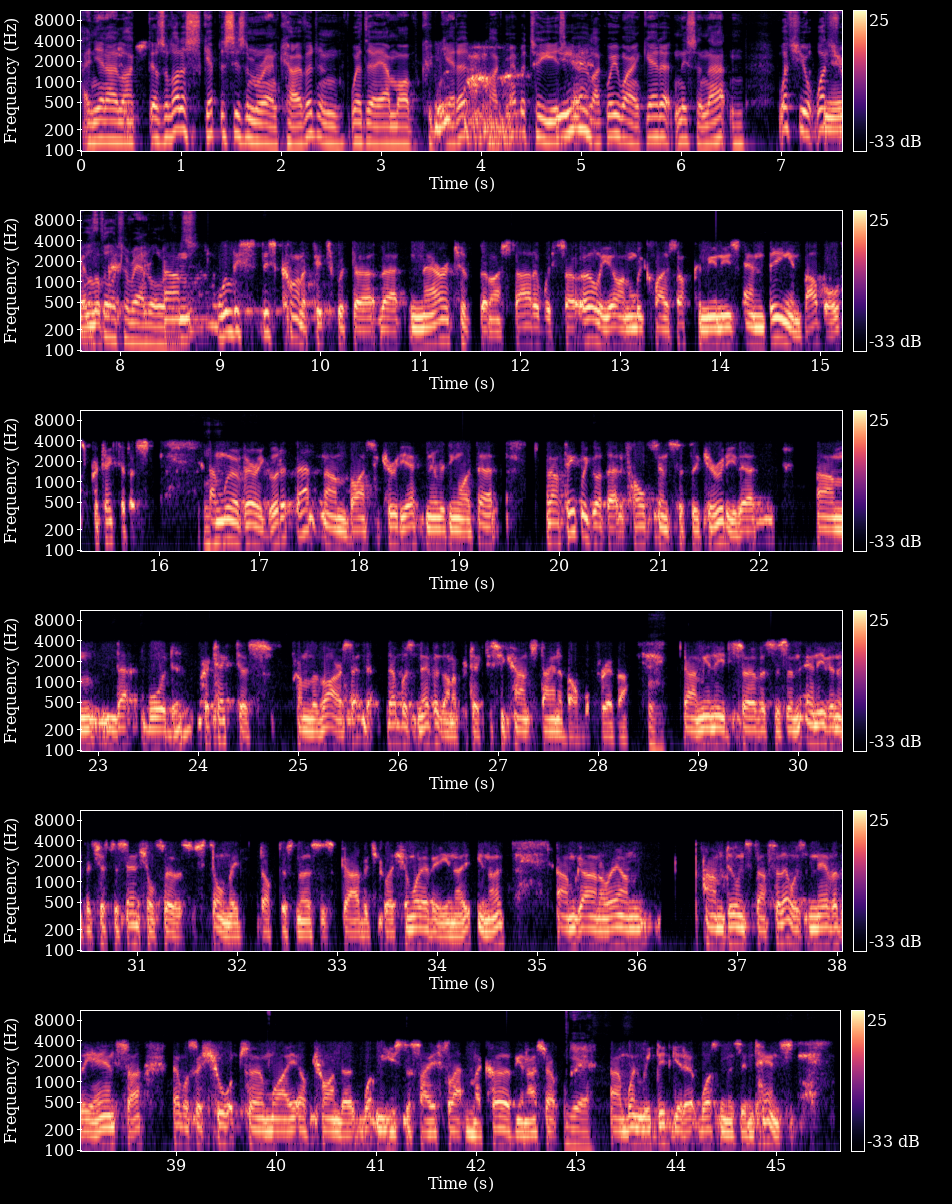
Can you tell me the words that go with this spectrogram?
and you know, like there's a lot of skepticism around COVID and whether our mob could get it. Like remember two years yeah. ago, like we won't get it and this and that. And what's your what's yeah, your look, thoughts around all of um, this? Well, this this kind of fits with the, that narrative that I started with. So early on, we closed off communities, and being in bubbles protected us, mm-hmm. and we were very good at that um, Biosecurity Act and everything like that. And I think we got that false sense of security that um, that would protect us from the virus. That, that was never going to protect us. You can't stay in a bubble forever. Hmm. Um, you need services, and, and even if it's just essential services, you still need doctors, nurses, garbage collection, whatever you know. You know, um, going around um, doing stuff. So that was never the answer. That was a short term way of trying to, what we used to say, flatten the curve, you know. So yeah. um, when we did get it, it wasn't as intense.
